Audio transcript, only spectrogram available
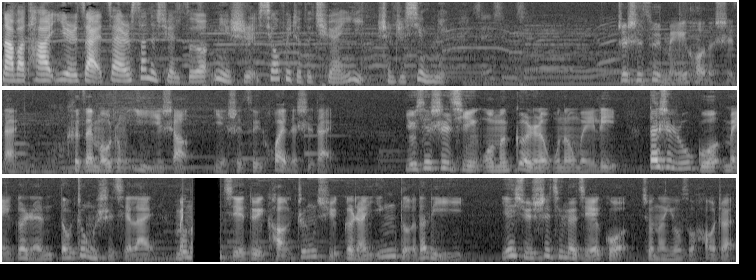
哪怕他一而再、再而三的选择蔑视消费者的权益甚至性命。这是最美好的时代，可在某种意义上也是最坏的时代。有些事情我们个人无能为力，但是如果每个人都重视起来，团结对抗，争取个人应得的利益，也许事情的结果就能有所好转。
